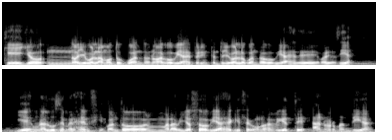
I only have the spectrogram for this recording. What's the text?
que yo no llevo en la moto cuando no hago viajes, pero intento llevarlo cuando hago viajes de varios días. Y es una luz de emergencia. Cuando el maravilloso viaje que hice con unos amiguetes a Normandía,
